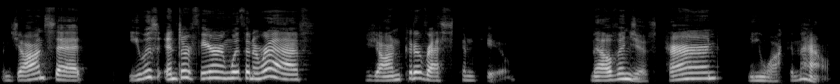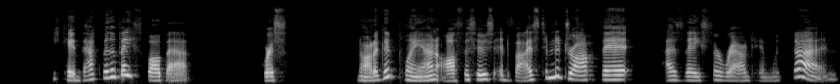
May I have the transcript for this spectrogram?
When John said he was interfering with an arrest, John could arrest him too. Melvin just turned and he walked in the house. He came back with a baseball bat. Of course, not a good plan. Officers advised him to drop it as they surround him with guns.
